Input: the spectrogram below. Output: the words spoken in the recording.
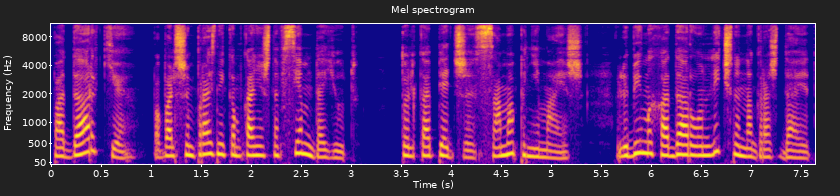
Подарки по большим праздникам, конечно, всем дают. Только опять же, сама понимаешь, Любимых Адару он лично награждает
